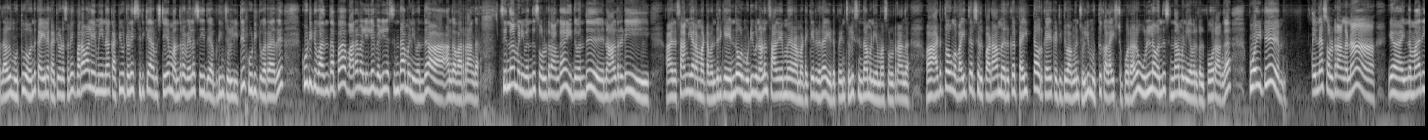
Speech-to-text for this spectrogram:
அதாவது முத்துவை வந்து கையில் கட்டி விட சொன்னேன். பரவாயில்லையே மீனா கட்டி விட்டோன்னே சிரிக்க ஆரம்பிச்சிட்டே மந்திரம் வேலை செய்யுது அப்படின்னு சொல்லிட்டு கூட்டிகிட்டு வர்றாரு. கூட்டிகிட்டு வந்தப்போ வர வழியிலே வெளியில் சிந்தாமணி வந்து அங்கே வர்றாங்க. சிந்தாமணி வந்து சொல்கிறாங்க இது வந்து நான் ஆல்ரெடி அந்த சாமியார் அம்மாட்ட வந்திருக்கேன். எந்த ஒரு முடிவுனாலும் சாமியார் அம்மாட்ட கேட்டுட்டு தான் எடுப்பேன்னு சொல்லி சிந்தாமணி அம்மா சொல்கிறாங்க அடுத்தவங்க வைத்தறிச்சல் படாமல் இருக்க டைட்டாக ஒரு கயிறு கட்டிட்டு வாங்கன்னு சொல்லி முத்து கலாய்ச்சிட்டு போகிறாரு உள்ளே வந்து சிந்தாமணி அவர்கள் போகிறாங்க போயிட்டு என்ன சொல்கிறாங்கன்னா இந்த மாதிரி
